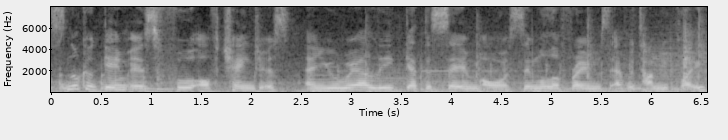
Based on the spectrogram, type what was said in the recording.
Snooker game is full of changes and you rarely get the same or similar frames every time you play.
